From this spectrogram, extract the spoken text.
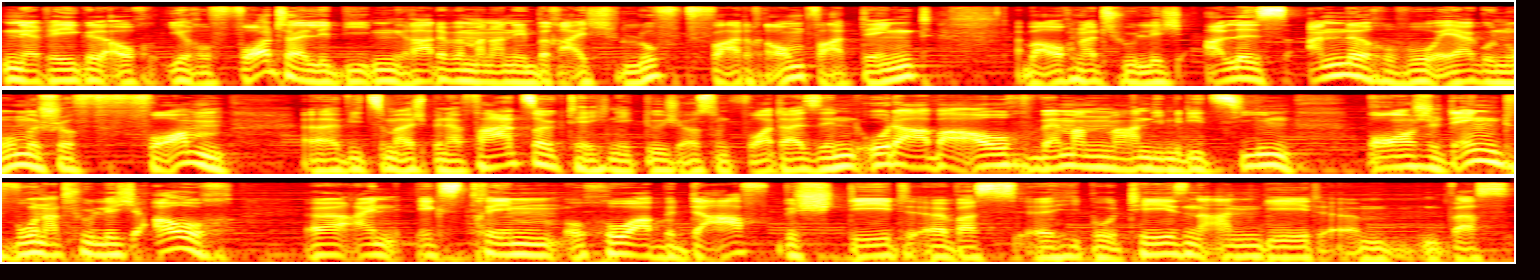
in der Regel auch ihre Vorteile bieten, gerade wenn man an den Bereich Luftfahrt, Raumfahrt denkt, aber auch natürlich alles andere, wo ergonomische Formen äh, wie zum Beispiel in der Fahrzeugtechnik durchaus ein Vorteil sind oder aber auch, wenn man mal an die Medizinbranche denkt, wo natürlich auch ein extrem hoher Bedarf besteht, äh, was äh, Hypothesen angeht, ähm, was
